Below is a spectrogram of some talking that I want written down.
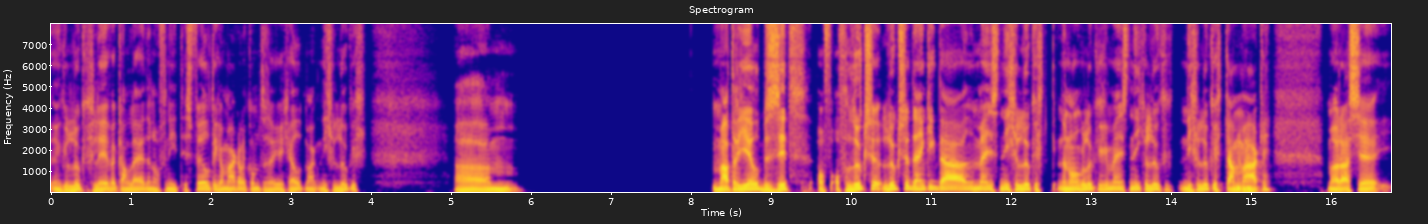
een gelukkig leven kan leiden of niet. Het is veel te gemakkelijk om te zeggen geld maakt niet gelukkig. Ehm, materieel bezit of, of luxe, luxe denk ik dat een mens niet gelukkig, een ongelukkige mens niet gelukkig, niet gelukkig kan Mhm. maken. Maar als je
